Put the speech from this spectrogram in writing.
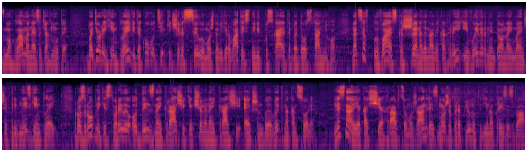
змогла мене затягнути. Бадьорий геймплей, від якого тільки через силу можна відірватись, не відпускає тебе до останнього. На це впливає скажена динаміка гри і вивірний до найменших дрібниць геймплей. Розробники створили один з найкращих, якщо не найкращий екшен бойовик на консолі. Не знаю, яка ще гра в цьому жанрі зможе переплюнути Dino Crisis 2.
